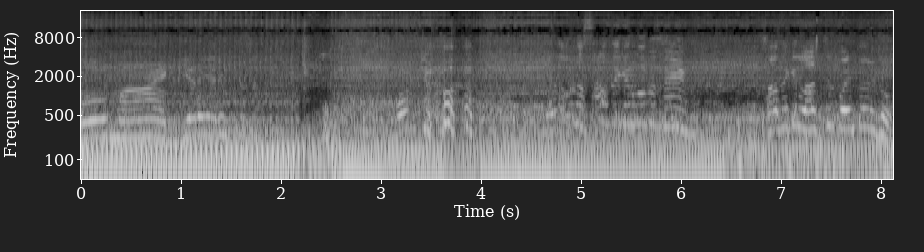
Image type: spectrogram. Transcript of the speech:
ও মা এক গিয়ারে গাড়ি উঠতেছে মঞ্জু এটা হলো সাদেকের মতো সেম সাদেকের লাস্টের পয়েন্টটা এরকম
